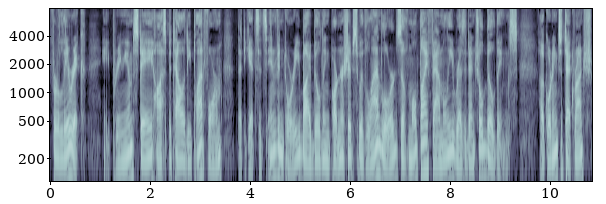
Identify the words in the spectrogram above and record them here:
for Lyric, a premium stay hospitality platform that gets its inventory by building partnerships with landlords of multifamily residential buildings. According to TechCrunch,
